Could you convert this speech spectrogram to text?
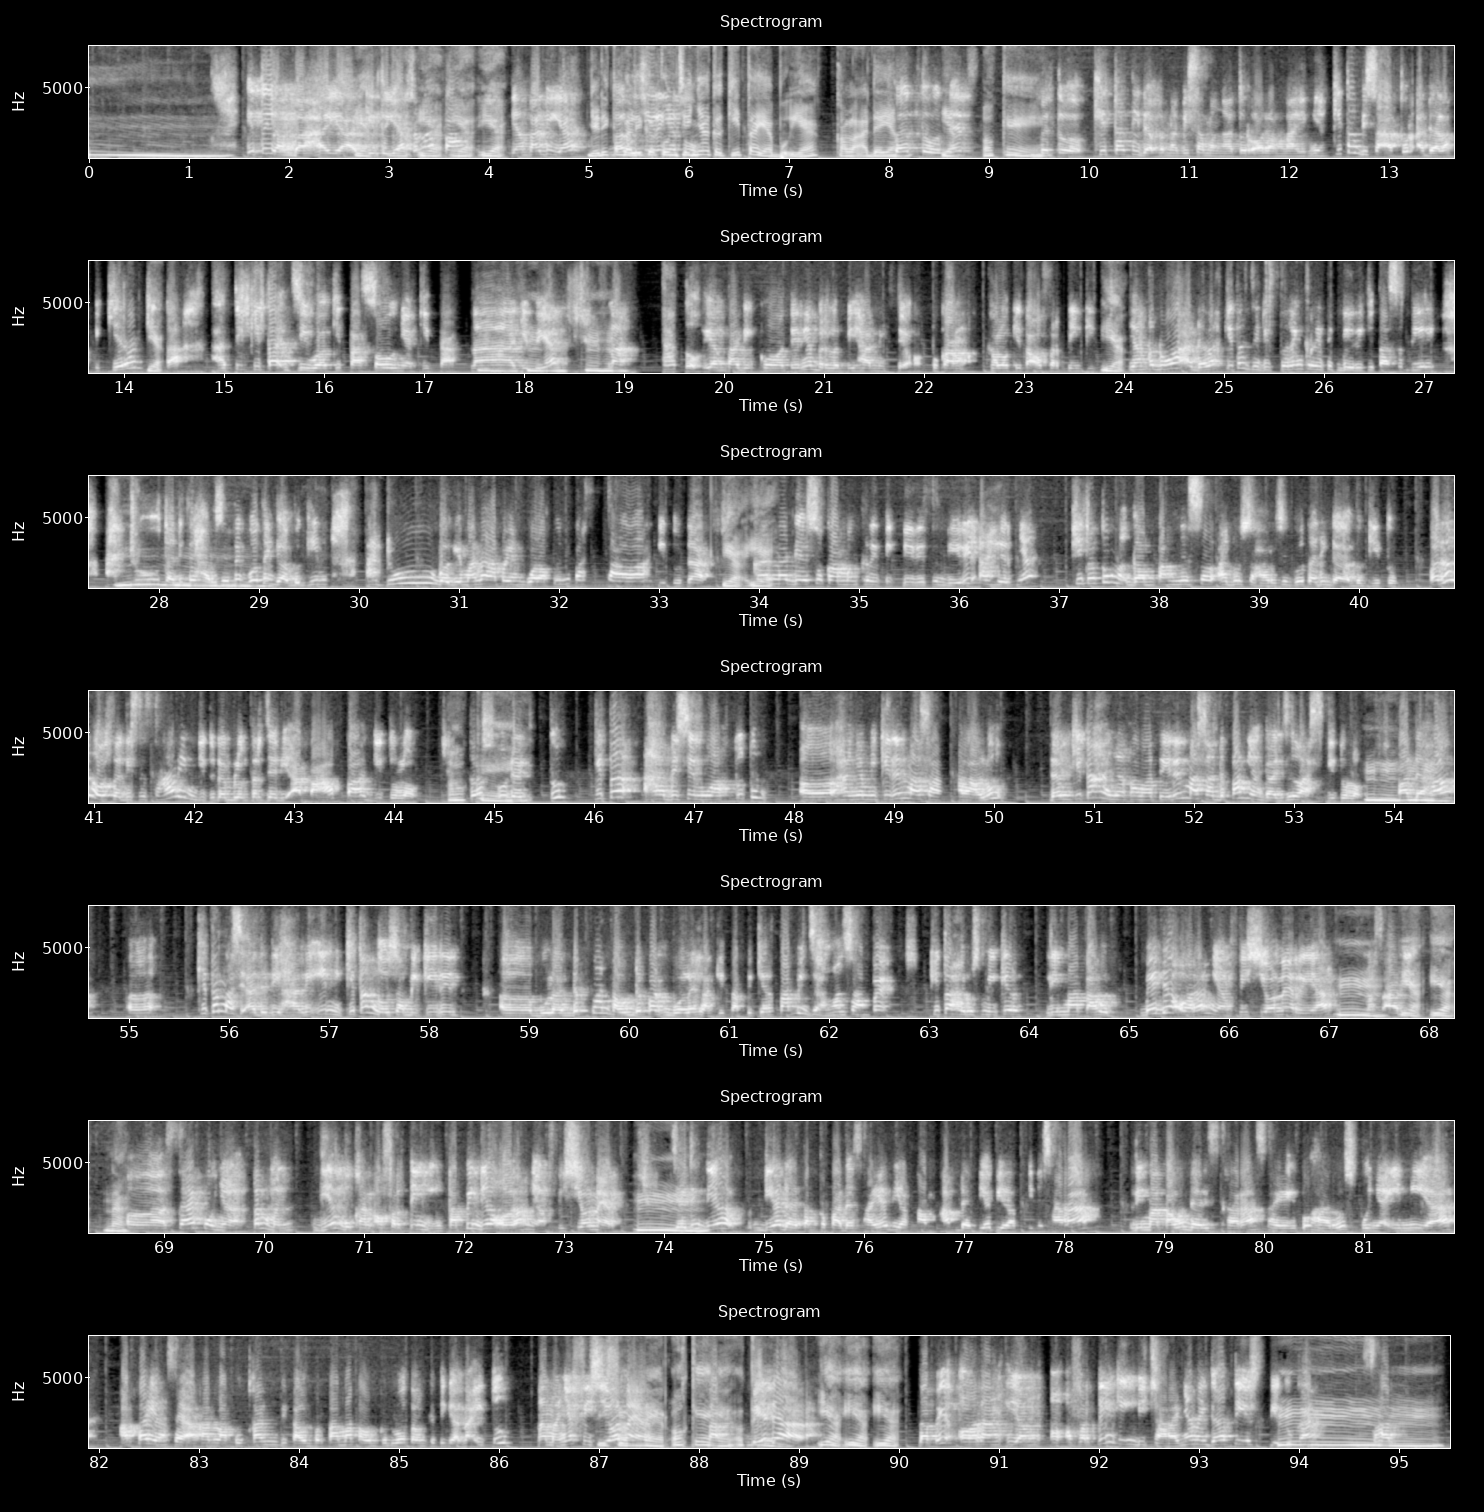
itu yang bahaya ya, gitu ya. ya Kenapa? Ya, ya, ya. Yang tadi ya. Jadi kembali ke kuncinya tuh. ke kita ya Bu ya. Kalau ada yang Betul. Ya, Oke. Okay. Betul. Kita tidak pernah bisa mengatur orang lain. Yang kita bisa atur adalah pikiran ya. kita, hati kita, jiwa kita, soulnya kita. Nah, hmm, gitu ya. Hmm, hmm. Nah, satu yang tadi khawatirnya berlebihan nih si tukang kalau kita overthinking. Yeah. Yang kedua adalah kita jadi sering kritik diri kita sendiri. Aduh, hmm. tadi teh harusnya teh gue teh nggak begini. Aduh, bagaimana apa yang gue lakuin ini pasti salah gitu dan yeah, yeah. karena dia suka mengkritik diri sendiri, akhirnya kita tuh gampang nyesel. Aduh, seharusnya gue tadi nggak begitu. Padahal nggak usah disesalin gitu dan belum terjadi apa-apa gitu loh. Okay. Terus udah gitu kita habisin waktu tuh uh, hanya mikirin masa lalu dan kita hanya khawatirin masa depan yang gak jelas gitu loh. Mm-hmm. Padahal uh, kita masih ada di hari ini, kita nggak usah mikirin uh, bulan depan, tahun depan bolehlah kita pikir, tapi jangan sampai kita harus mikir lima tahun. Beda orang yang visioner ya, hmm, Mas Ari. Iya, iya. Nah, uh, saya punya temen, dia bukan overthinking, tapi dia orang yang visioner. Hmm. Jadi dia dia datang kepada saya, dia come up dan dia bilang gini, Sarah, lima tahun dari sekarang saya itu harus punya ini ya. Apa yang saya akan lakukan di tahun pertama, tahun kedua, tahun ketiga. Nah itu namanya visioner. Oke, okay, oke. Okay. Beda. Iya, iya, iya. Tapi orang yang uh, overthinking bicaranya negatif gitu kan. hmm, kan.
